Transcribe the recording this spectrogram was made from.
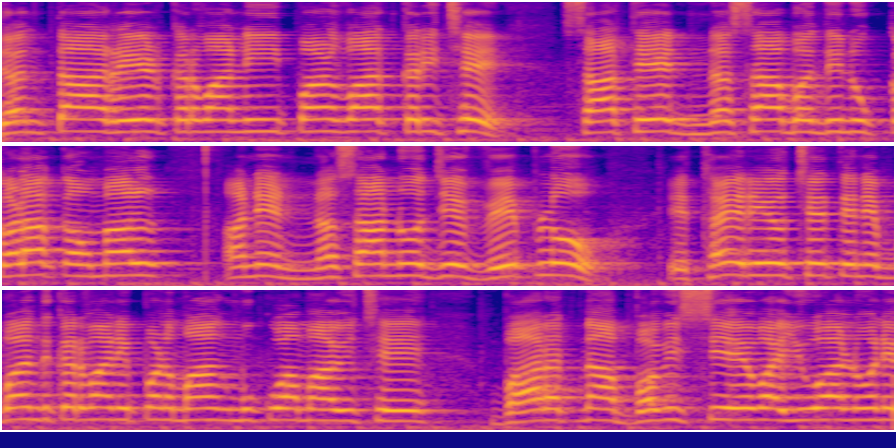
જનતા રેડ કરવાની પણ વાત કરી છે. સાથે નશાબંધીનું કડક અમલ અને નશાનો જે વેપલો એ થઈ રહ્યો છે તેને બંધ કરવાની પણ માંગ મૂકવામાં આવી છે. ભારતના ભવિષ્ય એવા યુવાનોને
